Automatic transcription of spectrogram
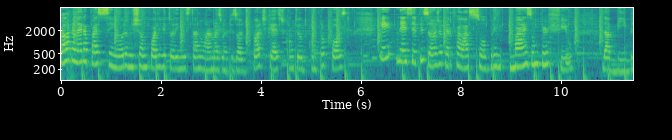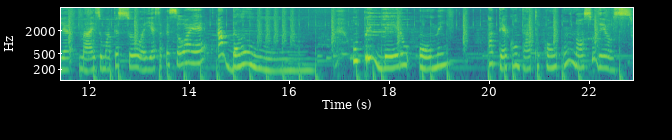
Fala galera, paz do Senhor, eu me chamo Poli Vitorino e está no ar mais um episódio de podcast, conteúdo com propósito. E nesse episódio eu quero falar sobre mais um perfil da Bíblia, mais uma pessoa, e essa pessoa é Adão, o primeiro homem a ter contato com o nosso Deus.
